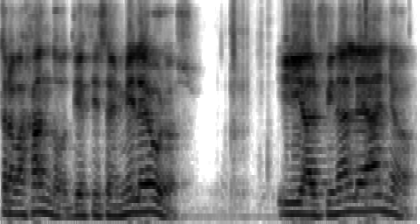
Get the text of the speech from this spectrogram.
trabajando 16.000 euros y al final de año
